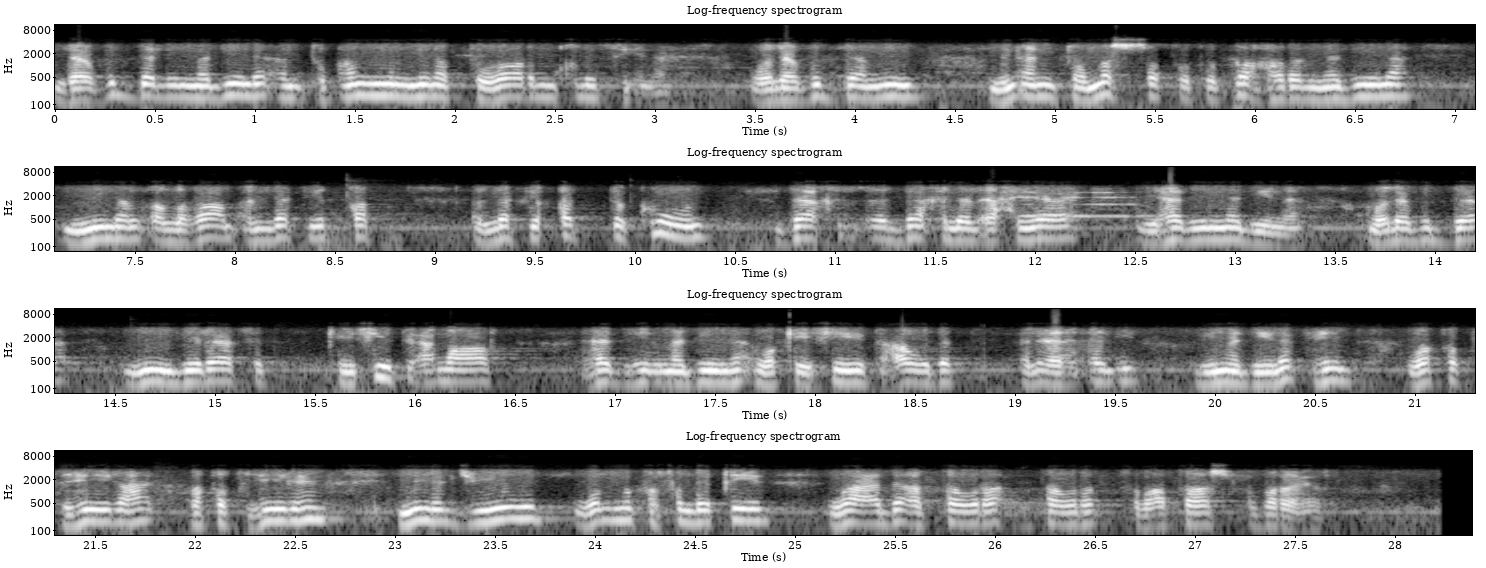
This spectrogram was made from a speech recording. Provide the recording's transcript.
لا بد للمدينة أن تؤمن من الثوار المخلصين ولا بد من من أن تمشط وتطهر المدينة من الألغام التي قد التي قد تكون داخل داخل الأحياء لهذه المدينة. ولا بد من دراسة كيفية إعمار هذه المدينة وكيفية عودة الأهالي لمدينتهم وتطهيرها وتطهيرهم من الجيوب والمتسلقين وأعداء الثورة ثورة 17 فبراير.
